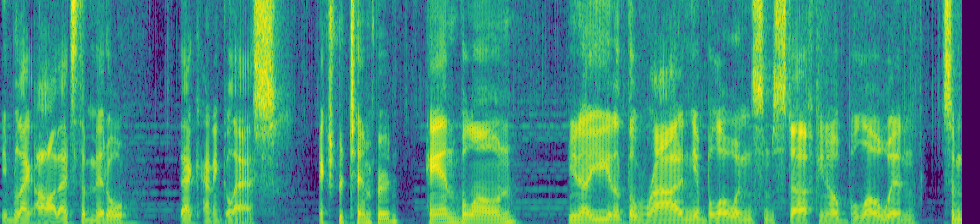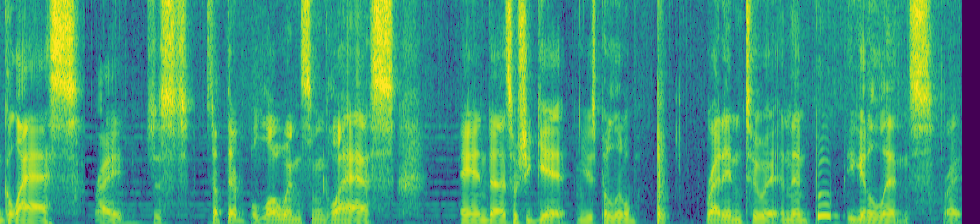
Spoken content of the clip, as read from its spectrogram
You'd be like, oh, that's the middle. That kind of glass. Extra tempered, hand blown, you know, you get the rod and you're blowing some stuff, you know, blowing some glass, right? Just, just up there blowing some glass. And uh, that's what you get. You just put a little right into it and then boop, you get a lens, right?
